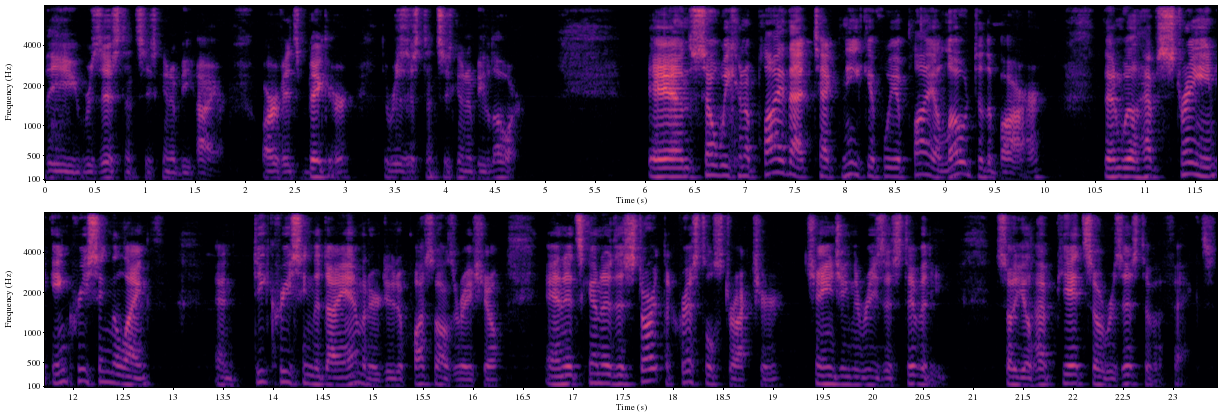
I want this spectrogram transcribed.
the resistance is going to be higher. Or if it's bigger, the resistance is going to be lower. And so we can apply that technique if we apply a load to the bar then we'll have strain increasing the length and decreasing the diameter due to Poisson's ratio, and it's going to distort the crystal structure, changing the resistivity. So you'll have piezo-resistive effects.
